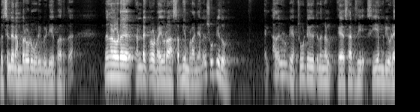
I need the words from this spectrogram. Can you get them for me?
ബസ്സിന്റെ നമ്പറോടുകൂടി വീഡിയോ പകർത്തുക. നിങ്ങളോട് കണ്ടക്ടറോ ഡ്രൈവറോ അസഭ്യം പറഞ്ഞാൽ അത് ഷൂട്ട് ചെയ്തോളൂ. അത് ഷൂട്ട് ചെയ്യാം. ഷൂട്ട് ചെയ്തിട്ട് നിങ്ങൾ K S R C C M ഡിയുടെ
